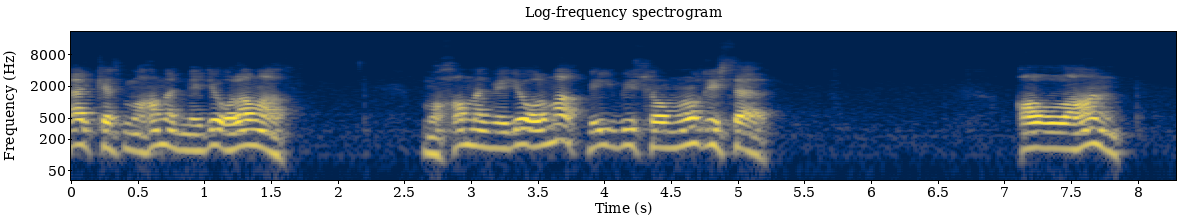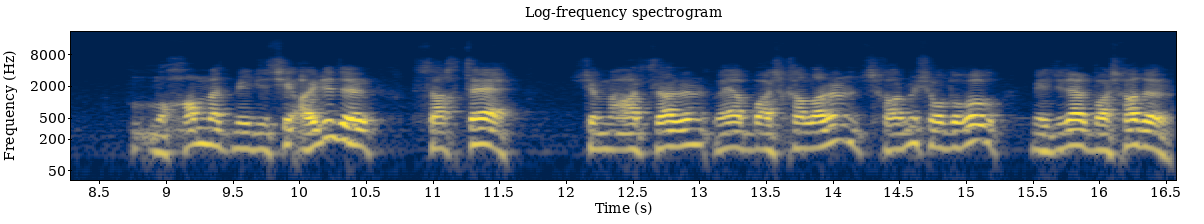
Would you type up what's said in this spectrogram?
herkes Muhammed Mehdi olamaz. Muhammed Mehdi olmak büyük bir sorumluluk ister. Allah'ın Muhammed Mehdi'si ayrıdır. Sahte cemaatlerin veya başkaların çıkarmış olduğu Mehdiler başkadır.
